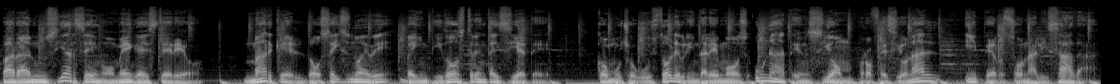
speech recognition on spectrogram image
Para anunciarse en Omega Estéreo, marque el 269-2237. Con mucho gusto le brindaremos una atención profesional y personalizada.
